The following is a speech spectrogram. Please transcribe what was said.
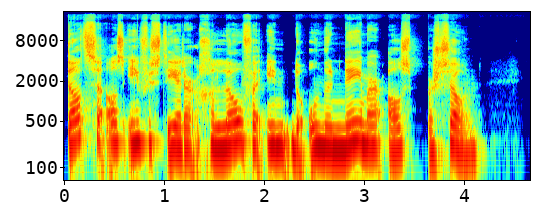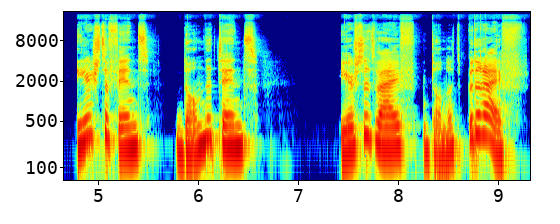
dat ze als investeerder geloven in de ondernemer als persoon. Eerst de vent, dan de tent. Eerst het wijf, dan het bedrijf.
